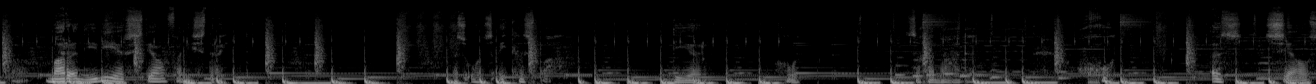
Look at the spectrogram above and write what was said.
Uh, maar in hierdie herstel van die stryd is ons uitgespaar deur God se genade. Is selfs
